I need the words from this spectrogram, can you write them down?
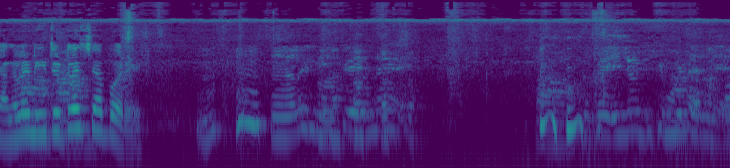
ഞങ്ങൾ എണീറ്റിട്ട് വെച്ചാൽ പോരെ? നിങ്ങൾ വെയിലുദിക്കുമ്പോഴല്ലേ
